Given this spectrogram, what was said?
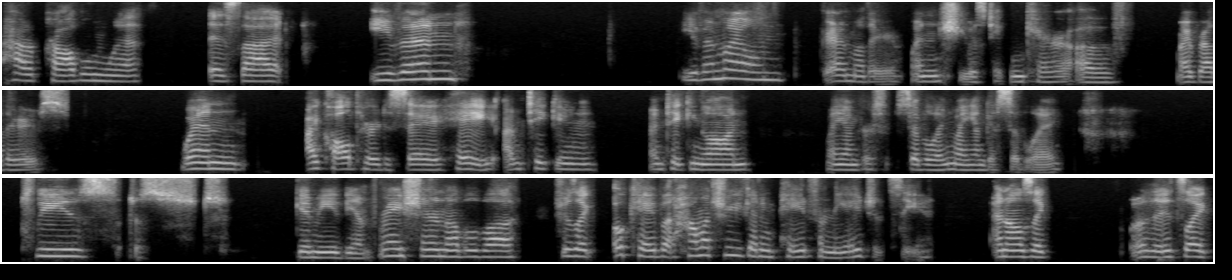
had a problem with is that even even my own grandmother when she was taking care of my brothers when i called her to say hey i'm taking i'm taking on my younger sibling my youngest sibling. Please just give me the information blah blah blah. She was like okay but how much are you getting paid from the agency? And i was like "Uh, it's like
